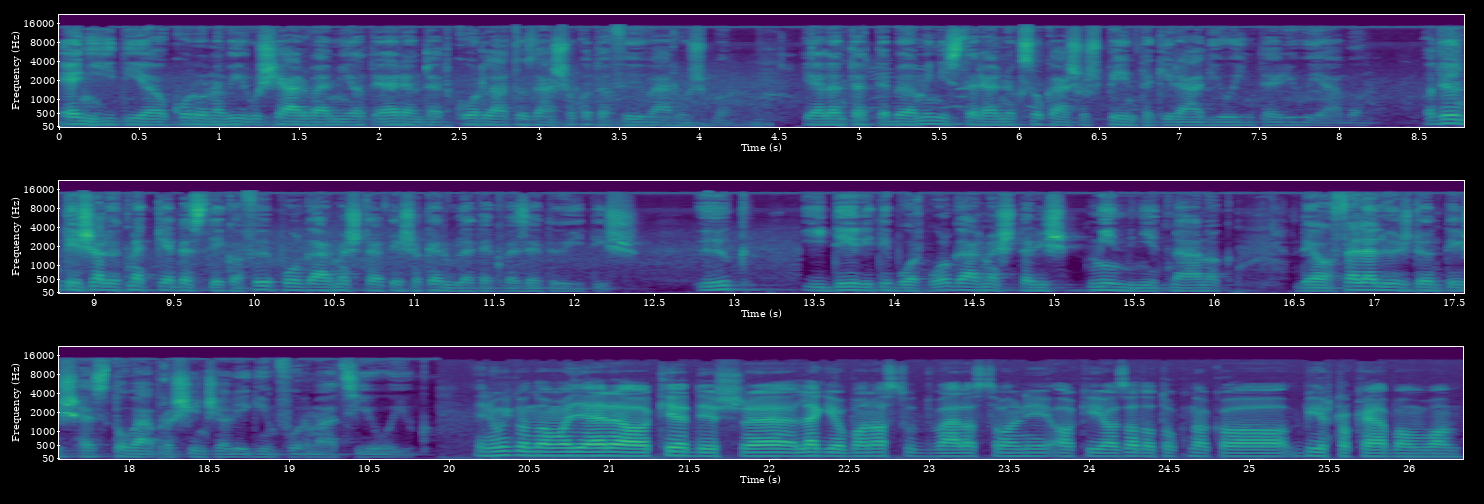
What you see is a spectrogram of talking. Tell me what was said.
enyhíti -e a koronavírus járvány miatt elrendelt korlátozásokat a fővárosban, jelentette be a miniszterelnök szokásos pénteki rádióinterjújában. A döntés előtt megkérdezték a főpolgármestert és a kerületek vezetőit is. Ők, így Déri Tibor polgármester is mind nyitnának, de a felelős döntéshez továbbra sincs elég információjuk. Én úgy gondolom, hogy erre a kérdésre legjobban azt tud válaszolni, aki az adatoknak a birtokában van.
